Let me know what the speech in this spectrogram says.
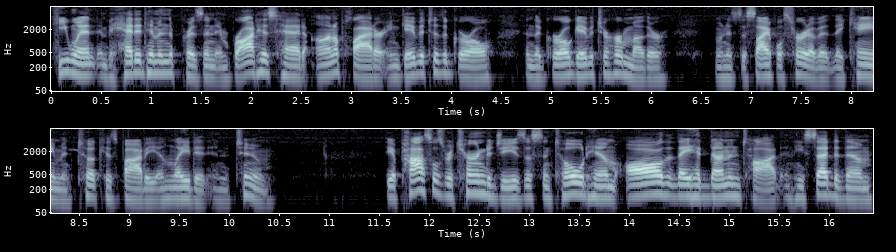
He went and beheaded him in the prison and brought his head on a platter and gave it to the girl, and the girl gave it to her mother. When his disciples heard of it, they came and took his body and laid it in a tomb. The apostles returned to Jesus and told him all that they had done and taught, and he said to them,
